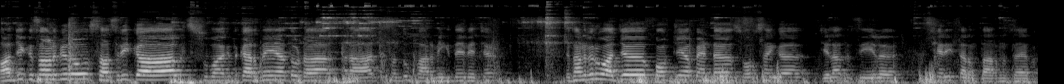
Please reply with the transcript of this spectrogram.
ਹਾਂਜੀ ਕਿਸਾਨ ਵੀਰੋ, ਸਤਿ ਸ੍ਰੀ ਅਕਾਲ। ਸਵਾਗਤ ਕਰਦੇ ਆ ਤੁਹਾਡਾ ਰਾਜ ਸੰਧੂ ਫਾਰਮਿੰਗ ਦੇ ਵਿੱਚ। ਕਿਸਾਨ ਵੀਰੋ, ਅੱਜ ਪਹੁੰਚੇ ਆ ਪਿੰਡ ਸੁਰ ਸਿੰਘ, ਜ਼ਿਲ੍ਹਾ ਤਹਿਸੀਲ ਸ਼੍ਰੀ ਤਰਨਤਾਰਨ ਸਾਹਿਬ।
